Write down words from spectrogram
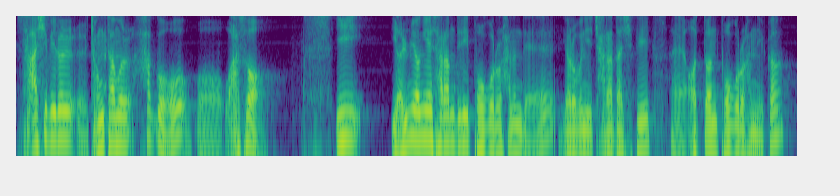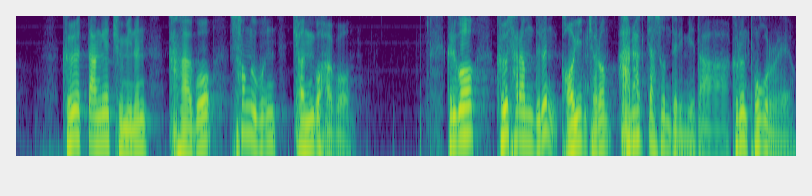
40일을 정탐을 하고 어, 와서 이 10명의 사람들이 보고를 하는데 여러분이 잘 아다시피 어떤 보고를 합니까? 그 땅의 주민은 강하고 성읍은 견고하고 그리고 그 사람들은 거인처럼 안악자손들입니다. 그런 보고를 해요.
